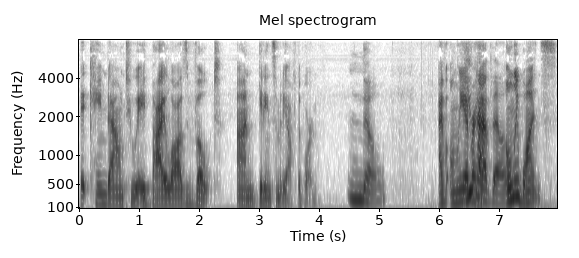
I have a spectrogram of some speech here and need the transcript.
it came down to a bylaws vote on getting somebody off the board? No. I've only ever had- have, though. only once.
